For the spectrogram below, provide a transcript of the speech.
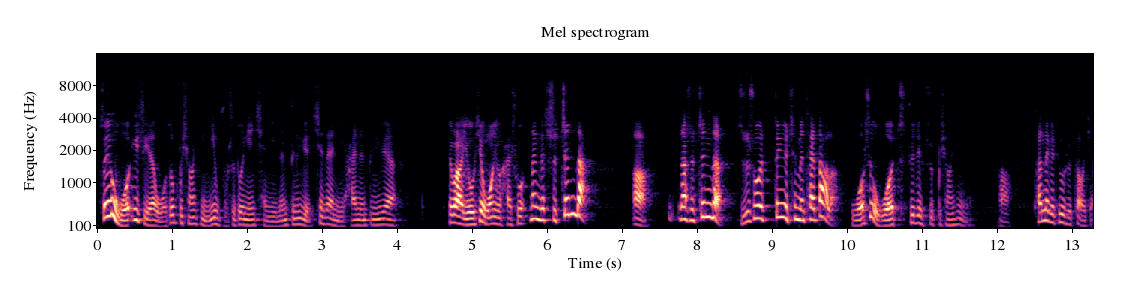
所以我一直以来我都不相信你五十多年前你能登月，现在你还能登月啊，对吧？有些网友还说那个是真的，啊，那是真的，只是说登月成本太大了。我是我绝对是不相信的啊，他那个就是造假。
